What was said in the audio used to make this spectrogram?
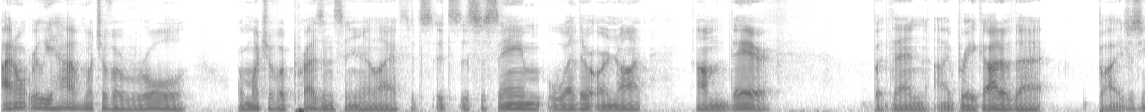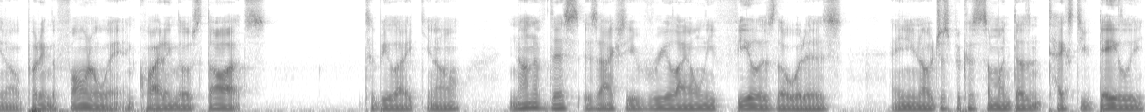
I don't really have much of a role or much of a presence in your life. It's it's it's the same whether or not I'm there. But then I break out of that by just, you know, putting the phone away and quieting those thoughts to be like, you know, none of this is actually real. I only feel as though it is. And you know, just because someone doesn't text you daily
